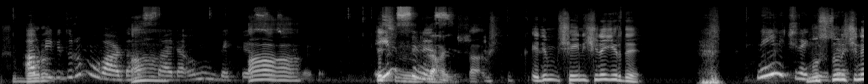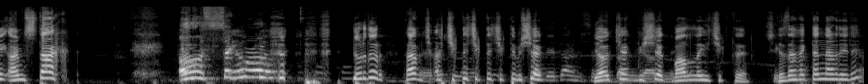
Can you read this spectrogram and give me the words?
Şu Adli bir durum mu vardı Aa. hastayla? Onu mu bekliyorsunuz? Aa. memur bey? İyi misiniz? Aa, Elim şeyin içine girdi. Neyin içine girdi? Musluğun içine I'm stuck. Aa sick Yok bro. yok. Dur dur. Tamam ç- çıktı çıktı çıktı bir şey yok. Yok yok bir şey yok. Vallahi çıktı. Dezenfektan neredeydi?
